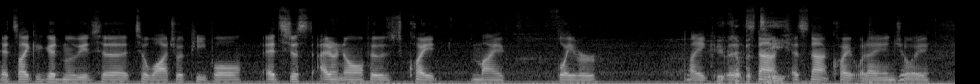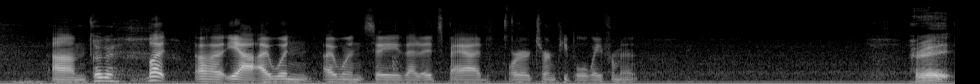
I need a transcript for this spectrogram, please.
It's like a good movie to to watch with people. It's just I don't know if it was quite my flavor. Like it's not tea. it's not quite what I enjoy. Um, okay. but uh, yeah, I wouldn't I wouldn't say that it's bad or turn people away from it. All right.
